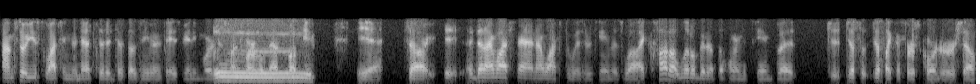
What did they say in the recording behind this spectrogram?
I'm so used to watching the Nets that it just doesn't even phase me anymore. Just watch horrible basketball team. Yeah. So it, then I watched that and I watched the Wizards game as well. I caught a little bit of the Hornets game, but just, just like the first quarter or so.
